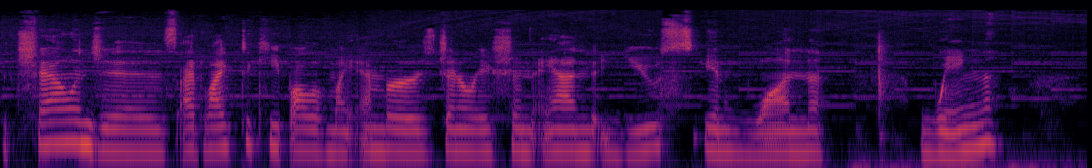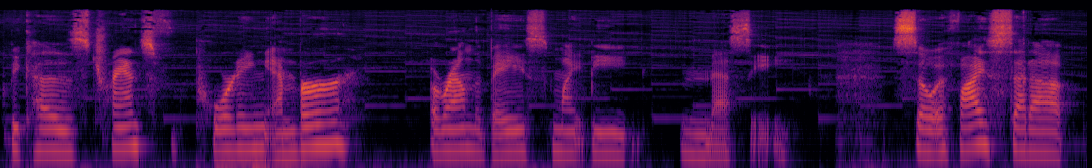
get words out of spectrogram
the challenge is I'd like to keep all of my Embers generation and use in one wing because transporting Ember around the base might be messy. So if I set up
